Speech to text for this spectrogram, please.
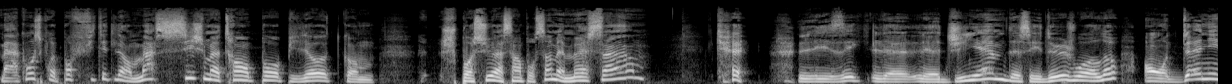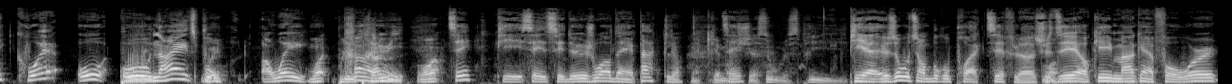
Mais à cause qu'ils pourraient pas fitter de leur masse, si je me trompe pas, puis là, comme, je suis pas sûr à 100%, mais me semble que les, le, le GM de ces deux joueurs-là ont donné de quoi au, aux les- Knights pour, oui. ah ouais, Ouais, pour lui. ouais. Puis c'est, deux joueurs d'impact, là. Puis euh, eux autres sont beaucoup proactifs. Là. Je veux Ouais. dire, OK, il manque un forward.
